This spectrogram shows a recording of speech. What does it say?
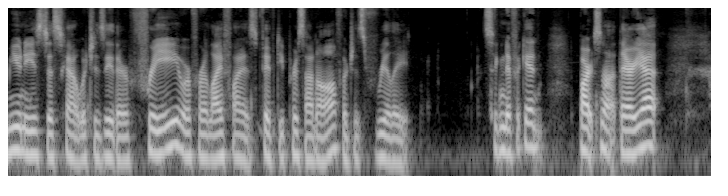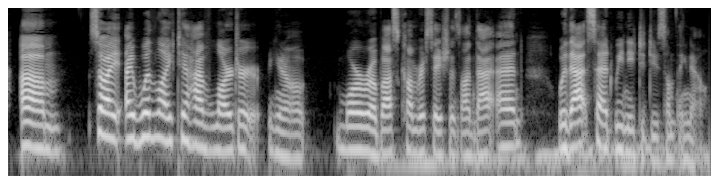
Muni's discount, which is either free or for Lifeline it's 50% off, which is really significant. BART's not there yet. Um, so I, I would like to have larger, you know, more robust conversations on that end. With that said, we need to do something now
